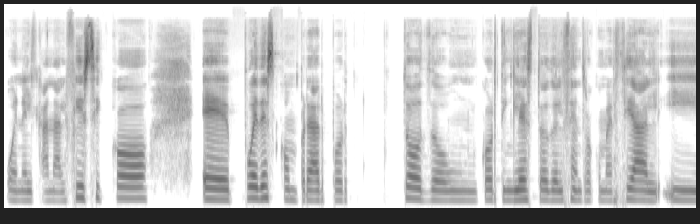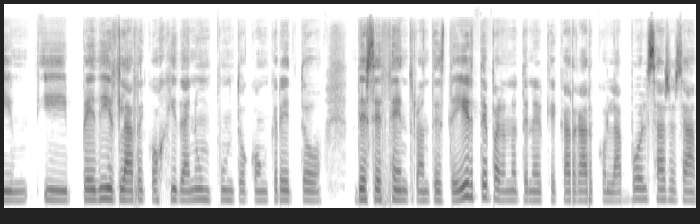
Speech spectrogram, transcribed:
o en el canal físico. Eh, puedes comprar por todo un corte inglés, todo el centro comercial y, pedir la recogida en un punto concreto de ese centro antes de irte para no tener que cargar con las bolsas. O sea,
